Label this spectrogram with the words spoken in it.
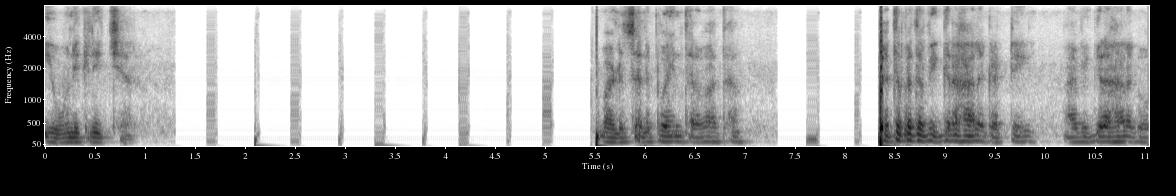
ఈ ఉనికిని ఇచ్చారు వాళ్ళు చనిపోయిన తర్వాత పెద్ద పెద్ద విగ్రహాలు కట్టి ఆ విగ్రహాలకు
